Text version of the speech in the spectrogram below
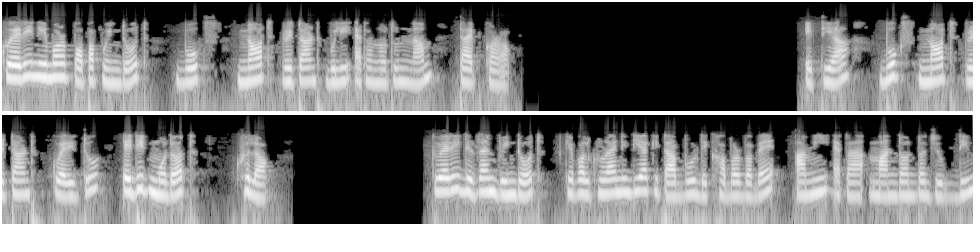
কুৱেৰি নেমৰ পপআপ উইণ্ডত বুক্স নট ৰিটাৰ্ণ্ড বুলি এটা নতুন নাম টাইপ কৰক। এতিয়া বুক্স নট ৰিটাৰ্ণ্ড কুৱেৰিটো এডিট মোডত খোলক। কুৱেৰি ডিজাইন উইণ্ডত কেৱল ঘূৰাই নিদিয়া কিতাপবোৰ দেখুৱাবৰ বাবে আমি এটা মানদণ্ড যোগ দিম।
